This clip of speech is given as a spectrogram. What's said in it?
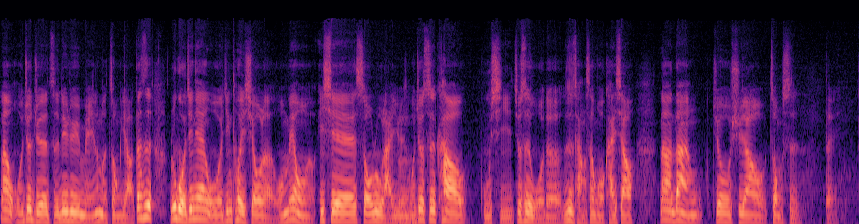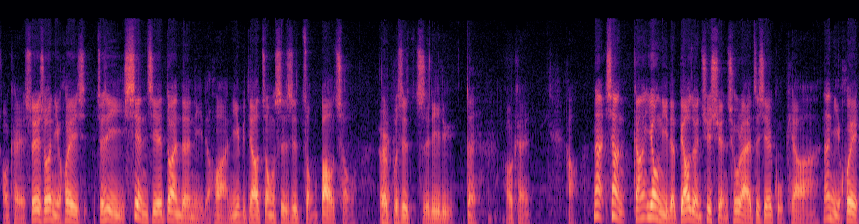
那我就觉得直利率没那么重要。但是如果今天我已经退休了，我没有一些收入来源，我就是靠。股息，就是我的日常生活开销，那当然就需要重视。对，OK，所以说你会就是以现阶段的你的话，你比较重视是总报酬，而不是值利率。对，OK，好，那像刚用你的标准去选出来这些股票啊，那你会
